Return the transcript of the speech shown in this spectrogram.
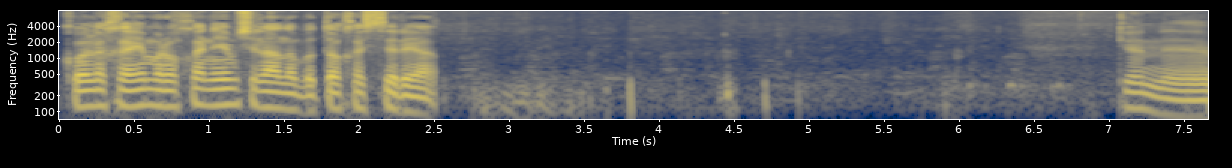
וכל החיים הרוחניים שלנו בתוך הסירייה. כן, אה,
